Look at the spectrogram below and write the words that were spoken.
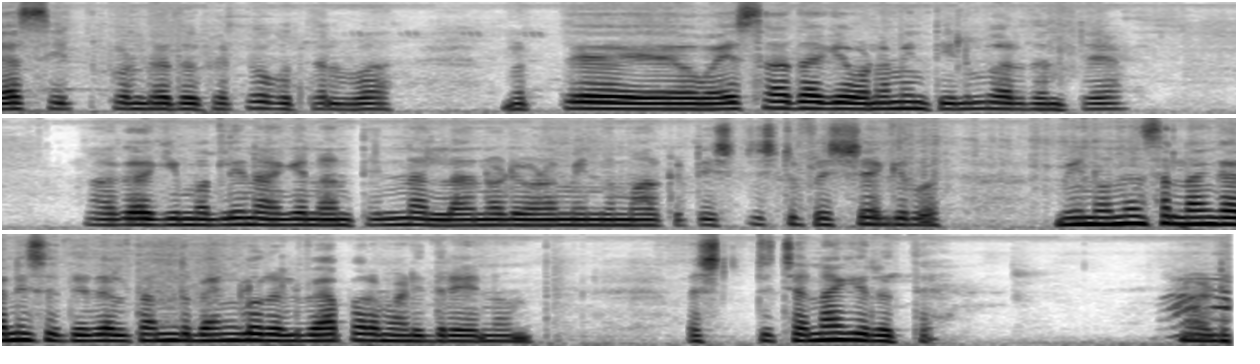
ಜಾಸ್ತಿ ಇಟ್ಕೊಂಡು ಅದು ಕೆಟ್ಟೋಗುತ್ತಲ್ವ. ಮತ್ತು ವಯಸ್ಸಾದಾಗೆ ಒಣಮೀನು ತಿನ್ನಬಾರ್ದಂತೆ ಹಾಗಾಗಿ ಮೊದಲಿನ ಹಾಗೆ ನಾನು ತಿನ್ನಲ್ಲ. ನೋಡಿ ಒಣ ಮೀನು ಮಾರ್ಕೆಟ್ ಎಷ್ಟಿಷ್ಟು ಫ್ರೆಶ್ ಆಗಿರುವ ಮೀನು ಒಂದೊಂದು ಸಲ ನಂಗೆ ಅನಿಸುತ್ತೆ. ಇದರಲ್ಲಿ ತಂದು ಬೆಂಗಳೂರಲ್ಲಿ ವ್ಯಾಪಾರ ಮಾಡಿದರೆ ಏನು ಅಂತ. ಅಷ್ಟು ಚೆನ್ನಾಗಿರುತ್ತೆ. ನೋಡಿ.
